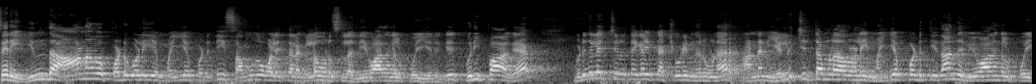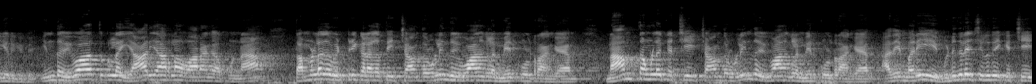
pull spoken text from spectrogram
சரி இந்த ஆணவ படுகொலையை மையப்படுத்தி சமூக வலைத்தளங்களில் ஒரு சில விவாதங்கள் போயிருக்கு. குறிப்பாக விடுதலை சிறுத்தைகள் கட்சியுடைய நிறுவனர் அண்ணன் எழுச்சி தமிழர் அவர்களை மையப்படுத்தி தான் இந்த விவாதங்கள் போய்கிருக்குது இந்த விவாதத்துக்குள்ளே யார் யாரெல்லாம் வராங்க அப்படின்னா தமிழக வெற்றி கழகத்தை சார்ந்தவர்களும் இந்த விவாதங்களை மேற்கொள்கிறாங்க நாம் தமிழர் கட்சியை சார்ந்தவர்களும் இந்த விவாதங்களை மேற்கொள்கிறாங்க அதே மாதிரி விடுதலை சிறுத்தை கட்சியை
